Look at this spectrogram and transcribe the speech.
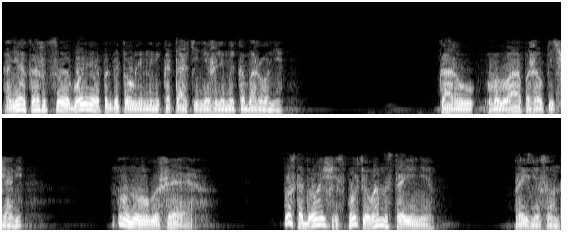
они окажутся более подготовленными к атаке, нежели мы к обороне. Карл Валуа пожал плечами. «Ну-ну, Гоше, просто дождь испортил вам настроение», — произнес он.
